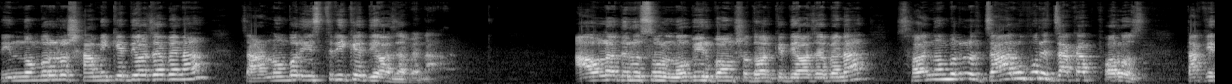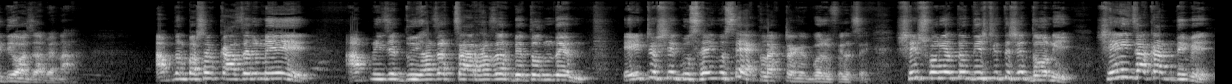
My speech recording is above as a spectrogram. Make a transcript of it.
তিন নম্বর হলো স্বামীকে দেওয়া যাবে না। চার নম্বর স্ত্রীকে দেওয়া যাবে না। আওলাদ রসুল নবীর বংশধরকে দেওয়া যাবে না। ছয় নম্বর হলো যার উপরে জাকাত ফরজ তাকে দেওয়া যাবে না। আপনার বাসার কাজের মেয়ে আপনি যে দুই হাজার, চার হাজার বেতন দেন, এইটা সে গুছাই গুছে এক লাখ টাকা করে ফেলছে। সে শরীয়তের দৃষ্টিতে সে ধনী, সেই জাকাত দিবে।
